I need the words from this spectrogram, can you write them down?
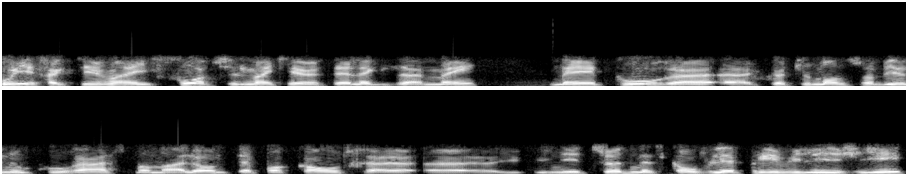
Oui, effectivement, il faut absolument qu'il y ait un tel examen, mais pour euh, euh, que tout le monde soit bien au courant, à ce moment-là, on n'était pas contre euh, une étude, mais ce qu'on voulait privilégier,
